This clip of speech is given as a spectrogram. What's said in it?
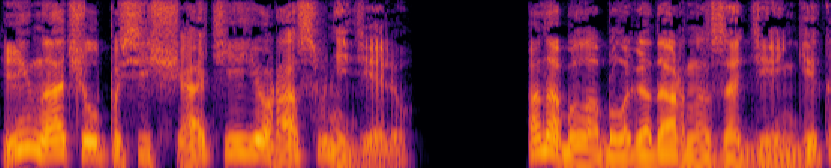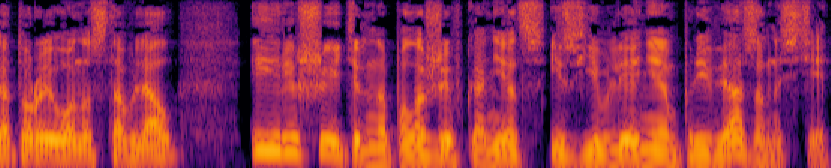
и начал посещать ее раз в неделю. Она была благодарна за деньги, которые он оставлял, и, решительно положив конец изъявлениям привязанности,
